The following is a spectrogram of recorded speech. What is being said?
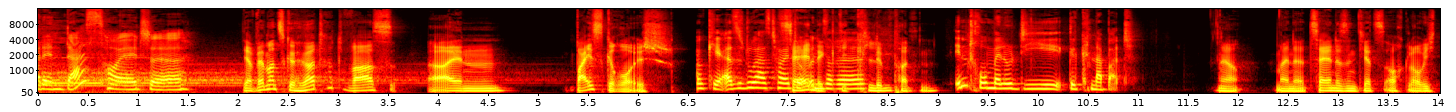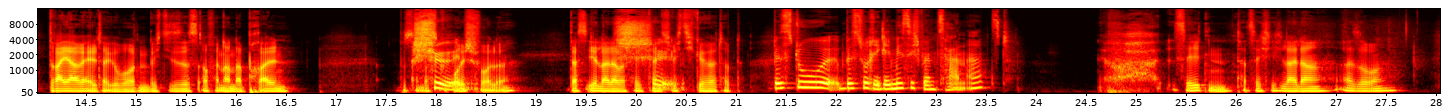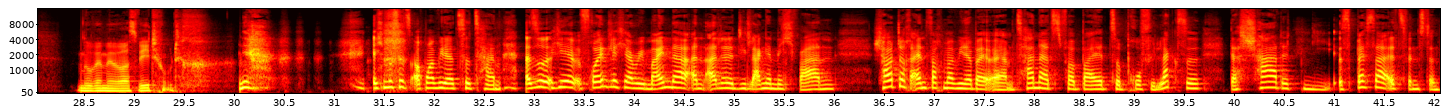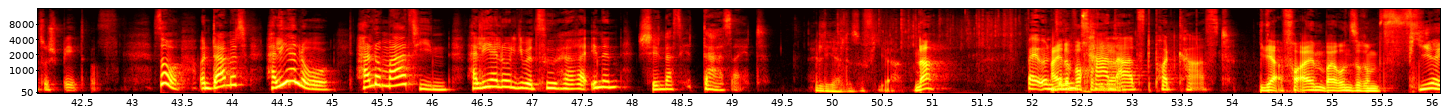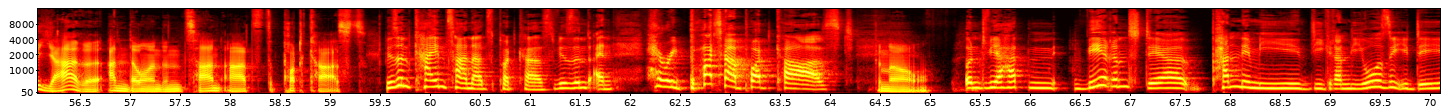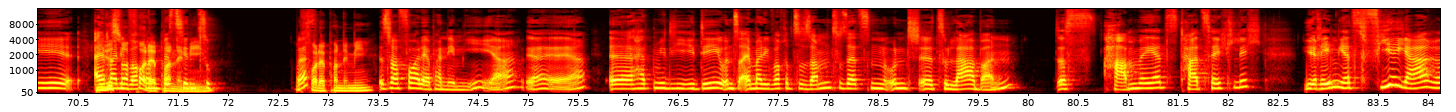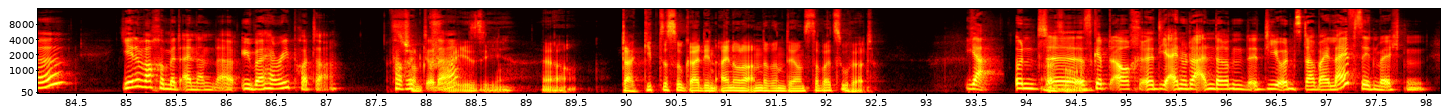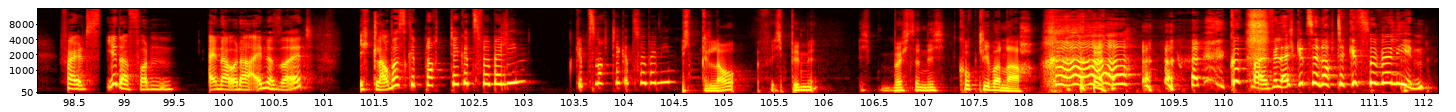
War denn das heute? Ja, wenn man es gehört hat, war es ein Beißgeräusch. Okay, also du hast heute Zähne, unsere. Intro-Melodie geknabbert. Ja, meine Zähne sind jetzt auch, glaube ich, drei Jahre älter geworden durch dieses Aufeinanderprallen. Besonders Schön. geräuschvolle. Das ihr leider wahrscheinlich gar nicht Schön. richtig gehört habt. Bist du, bist du regelmäßig beim Zahnarzt? Selten, tatsächlich leider. Also nur wenn mir was wehtut. Ja. Ich muss jetzt auch mal wieder zur Zahn. Also hier freundlicher Reminder an alle, die lange nicht waren. Schaut doch einfach mal wieder bei eurem Zahnarzt vorbei zur Prophylaxe. Das schadet nie. Ist besser, als wenn es dann zu spät ist. So, und damit Hallihallo. Hallo Martin. Hallihallo, liebe ZuhörerInnen. Schön, dass ihr da seid. Hallihallo, Sophia. Na, Bei unserem. Zahnarzt-Podcast. Ja, vor allem bei unserem vier Jahre andauernden Zahnarzt-Podcast. Wir sind kein Zahnarzt-Podcast. Wir sind ein Harry Potter-Podcast. Genau. Und wir hatten während der Pandemie die grandiose Idee, einmal das war die Woche ein bisschen Pandemie. zu. Was? Vor der Pandemie. Es war vor der Pandemie, ja, ja, ja, ja. Äh, hatten wir die Idee, uns einmal die Woche zusammenzusetzen und äh, zu labern. Das haben wir jetzt tatsächlich. Wir reden jetzt vier Jahre jede Woche miteinander über Harry Potter. Das ist Verrückt, schon oder? crazy. Ja. Da gibt es sogar den einen oder anderen, der uns dabei zuhört. Ja, und äh, Also- es gibt auch äh, die ein oder anderen, die uns dabei live sehen möchten. Falls ihr davon einer oder eine seid. Ich glaube, es gibt noch Tickets für Berlin. Gibt es noch Tickets für Berlin? Ich glaube, ich bin mir, ich möchte nicht. Guckt lieber nach. Guck mal, vielleicht gibt es ja noch Tickets für Berlin.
